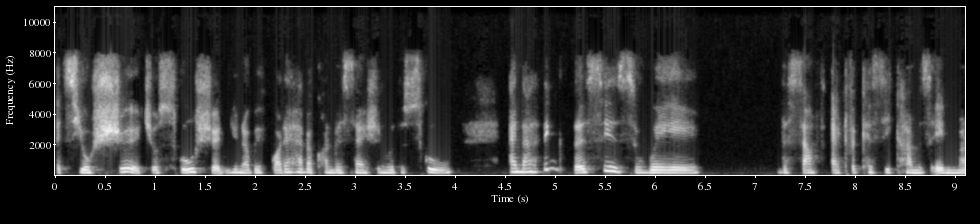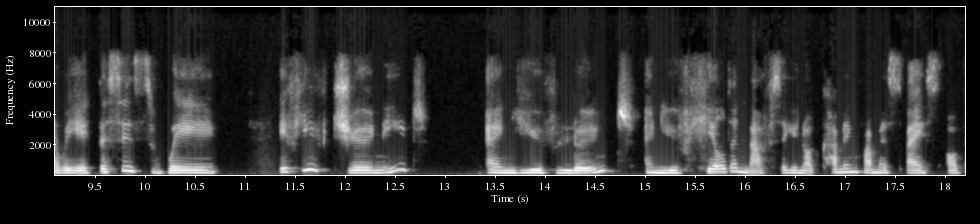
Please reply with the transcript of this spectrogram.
it's your shirt, your school shirt, you know, we've got to have a conversation with the school. And I think this is where the self advocacy comes in, Mariette. This is where if you've journeyed and you've learned and you've healed enough, so you're not coming from a space of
